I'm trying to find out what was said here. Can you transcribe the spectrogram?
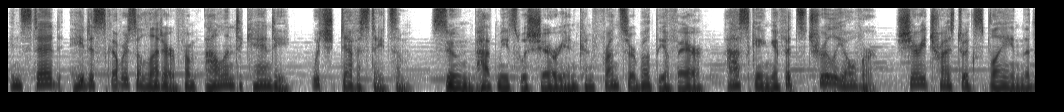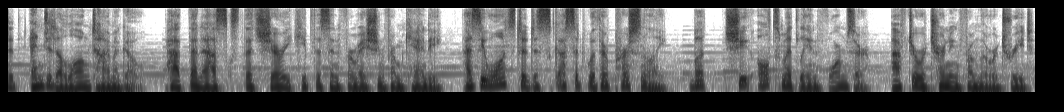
Instead, he discovers a letter from Alan to Candy, which devastates him. Soon, Pat meets with Sherry and confronts her about the affair, asking if it's truly over. Sherry tries to explain that it ended a long time ago. Pat then asks that Sherry keep this information from Candy, as he wants to discuss it with her personally, but she ultimately informs her. After returning from the retreat,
